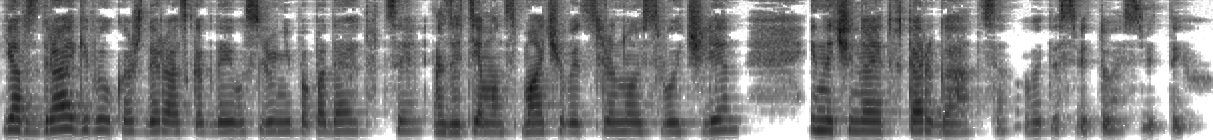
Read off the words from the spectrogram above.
Я вздрагиваю каждый раз, когда его слюни попадают в цель. Затем он смачивает слюной свой член и начинает вторгаться в это святое святых.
